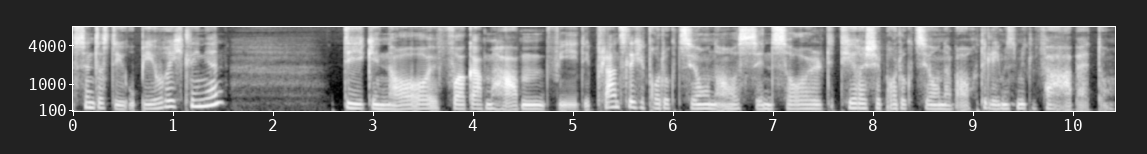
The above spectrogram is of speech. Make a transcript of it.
sind das die EU-Bio-Richtlinien die genaue Vorgaben haben, wie die pflanzliche Produktion aussehen soll, die tierische Produktion, aber auch die Lebensmittelverarbeitung.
